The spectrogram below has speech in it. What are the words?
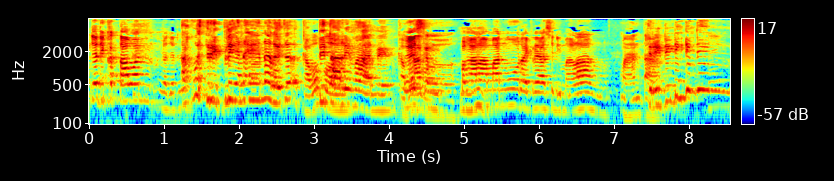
jadi ketahuan enggak jadi. Aku wis dribbling enak-enak lho, apa-apa. Ditarik maneh. Apa-apa. pengalamanmu rekreasi di Malang. mantap. Ding ding ding ding ding.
